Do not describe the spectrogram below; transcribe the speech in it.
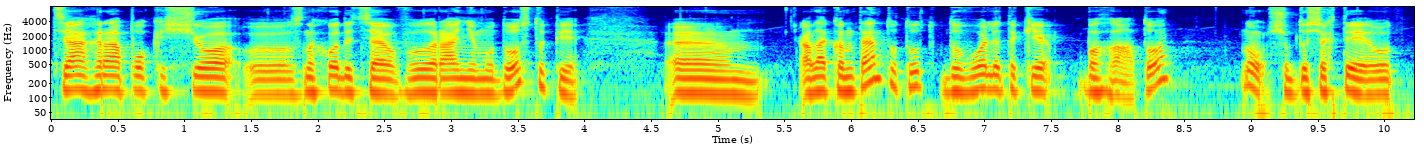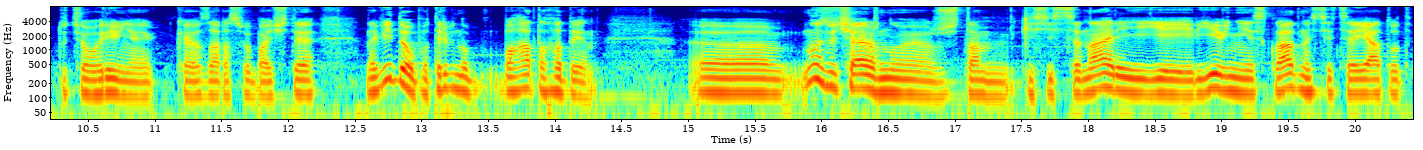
Ця гра поки що е, знаходиться в ранньому доступі. Ем, але контенту тут доволі таки багато. Ну, щоб досягти от цього рівня, яке зараз ви бачите на відео, потрібно багато годин. Е, ну, звичайно ж, там якісь сценарії є, і рівні, і складності. Це я тут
